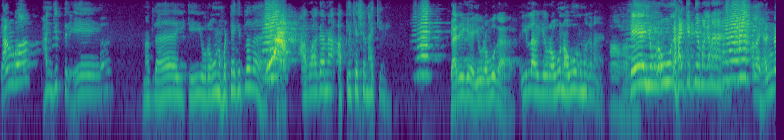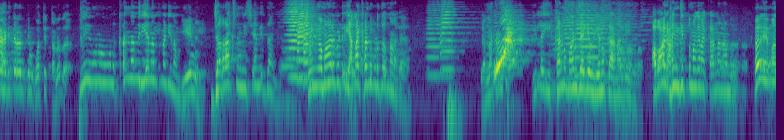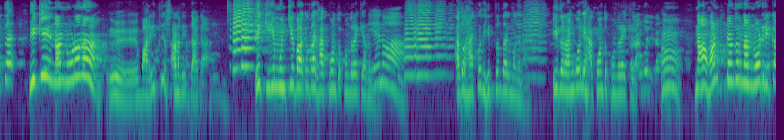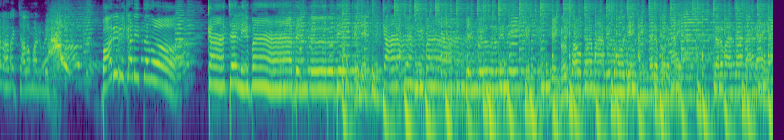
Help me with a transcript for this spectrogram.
ಹೆಂಗೋ? ಹಂಗಿತ್ತಲೇ ಮೊದ್ಲ ಈಕಿ ಇವ್ರ ಅವನ ಹೊಟ್ಟೆಗಿದ್ಲಲ್ಲ ಅವಾಗ ನಾ ಅಪ್ಲಿಕೇಶನ್ ಹಾಕಿನಿ. ಯಾರಿಗೆ? ಇವ್ರ ಅವ್ವಗ? ಇಲ್ಲ ಇವ್ರ ಅವನ ಅವ್ವಗ ಮಗನ. ಏ. ಲೇ ಇವ್ರ ಅವ್ವಗ ಹಾಕಿದ್ನಿ ಮಗನ? ಅಲ್ಲ ಹೆಣ್ಣ ಹಡಿತಾರಂತ ನಿಮ್ಗೆ ಗೊತ್ತಿತ್ತು ಅನ್ನೋದು ಲೇ ಇವನು ಅವನ ಕಣ್ಣಂದ್ರೆ ಏನಂತ ಮಾಡಿ ನಮ್ ಏನು? ಜರಾಕ್ಸ್ ವಿಷಯ ಇದ್ದಂಗ ಹಿಂಗ ಮಾಡ್ಬಿಟ್ರಿ ಎಲ್ಲಾ ಕಂಡು ಬಿಡ್ತದ ನನಗ ಎಲ್ಲ ಇಲ್ಲ ಈ ಕಣ್ಣು ಮಂಜಾಗ್ಯಾವ ಏನು ಕಾಣಲಿ ಅವಾಗ ಹಂಗಿತ್ತು ಮಗನ ಕಣ್ಣ ನಮ್ದು. ಏಯ್ ಮತ್ತ ಇಕಿ ನಾನ್ ನೋಡೋಣ ಏ ಬಾರಿತ್ಲಿ ಸಣ್ಣದಿದ್ದಾಗ. ಈಕಿ ಮುಂಚಿ ಬಾಕಲ್ದಾಗ ಹಾಕುವಂತ ಕುಂದ್ರಾಕಿ ಅದ ಏನು? ಅದು ಹಾಕೋದು ಹಿತ್ತಲ್ದಾಗ ಮಗನ. ಇದು ರಂಗೋಲಿ ಹಾಕುವಂತ ಕುಂದ್ರಾಕಿ ರಂಗೋಲಿ. ಹ್ಮ್. ನಾ ಹೊಂಟ್ನಿ ಅಂದ್ರ ನಾನ್ ನೋಡಿ ರಿಕಾರ್ಡ್ ಹಾಡಕ್ ಚಾಲೋ ಮಾಡಿಬಿಡಿ ಭಾರಿ ರಿಕಾರ್ಡ್ ಇತ್ತದು. ಕಾಚಲಿ ಬಾ ಬೆಂಗಳೂರು ಕಾಚಲಿ ಬಾ ಬೆಂಗಳೂರು ಬೆಂಗಳೂರು ಸಾವುಕಾರ ಮಾಲಿಕ ಮುಜೆ ಅಂದರ ಬೋನಾಯ ದರ್ವಾಜಾ ಲಗಾಯ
